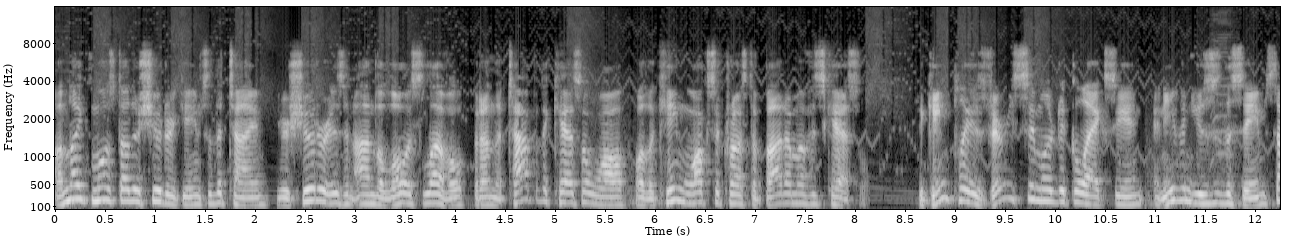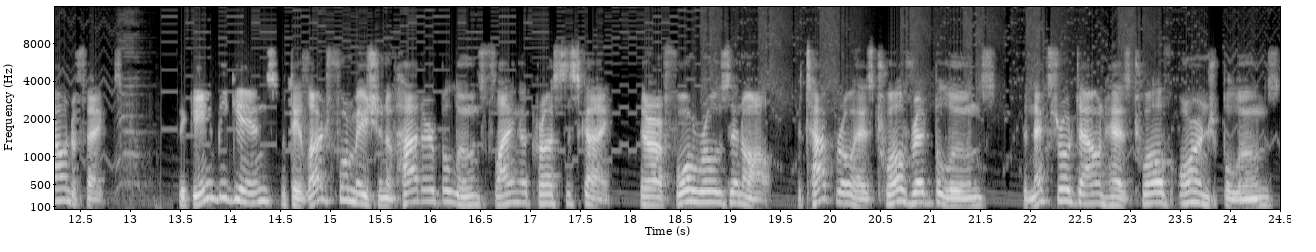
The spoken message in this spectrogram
Unlike most other shooter games of the time, your shooter isn't on the lowest level, but on the top of the castle wall while the king walks across the bottom of his castle. The gameplay is very similar to Galaxian and even uses the same sound effects. The game begins with a large formation of hot air balloons flying across the sky. There are four rows in all. The top row has 12 red balloons, the next row down has 12 orange balloons,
